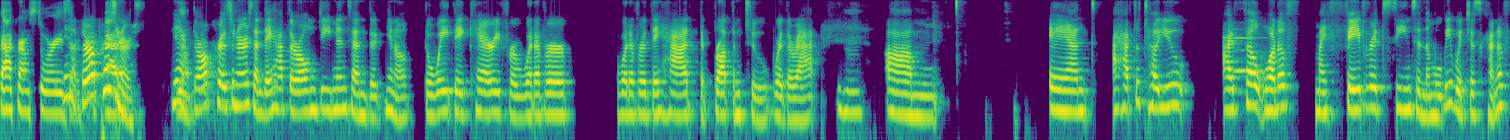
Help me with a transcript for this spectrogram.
background stories. yeah, they're all prisoners. Yeah, yeah, they're all prisoners and they have their own demons and the you know the weight they carry for whatever whatever they had that brought them to where they're at. Mm-hmm. Um, and I have to tell you, I felt one of my favorite scenes in the movie, which is kind of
